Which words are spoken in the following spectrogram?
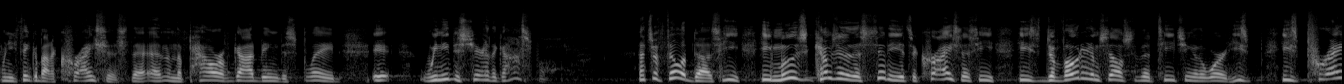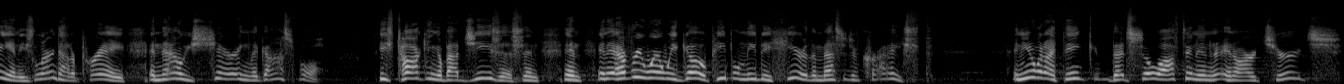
when you think about a crisis and the power of God being displayed, it, we need to share the gospel. That's what Philip does. He, he moves, comes into the city. It's a crisis. He, he's devoted himself to the teaching of the word. He's, he's praying. He's learned how to pray. And now he's sharing the gospel. He's talking about Jesus. And, and, and everywhere we go, people need to hear the message of Christ. And you know what I think that so often in, in our church,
